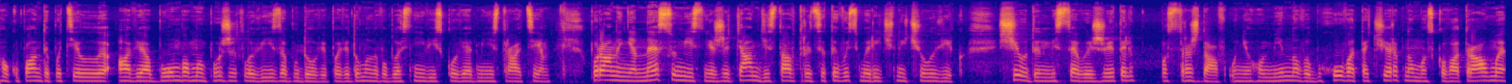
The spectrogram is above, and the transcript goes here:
Окупанти поцілили авіабомбами по житловій забудові. Повідомили в обласній військовій адміністрації. Поранення несумісні з життям дістав 38-річний чоловік. Ще один місцевий житель постраждав. У нього мінно-вибухова та черепно-мозкова травми,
